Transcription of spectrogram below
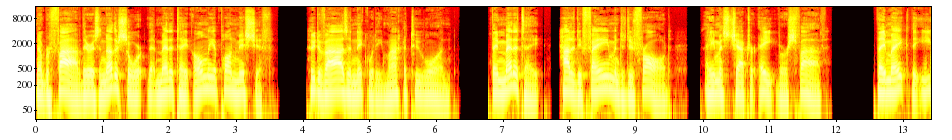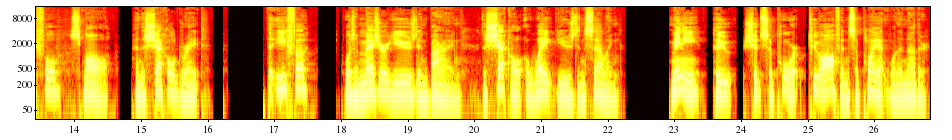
Number 5, there is another sort that meditate only upon mischief, who devise iniquity. Micah 2:1. They meditate how to defame and to defraud. Amos chapter 8 verse 5. They make the ephah small and the shekel great. The ephah was a measure used in buying, the shekel a weight used in selling. Many who should support too often supplant one another.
